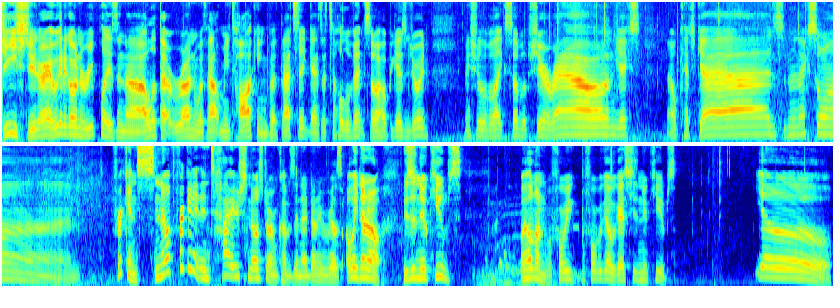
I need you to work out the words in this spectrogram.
Sheesh, dude. All right, we're going to go into replays, and uh, I'll let that run without me talking. But that's it, guys. That's the whole event, so I hope you guys enjoyed. Make sure to leave a like, sub up, share around. Yikes. I'll catch you guys in the next one. Freaking snow, freaking entire snowstorm comes in. I don't even realize. Oh, wait, no, no, no. These are new cubes. Wait, hold on. Before we before we go, we got to see the new cubes. Yo.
